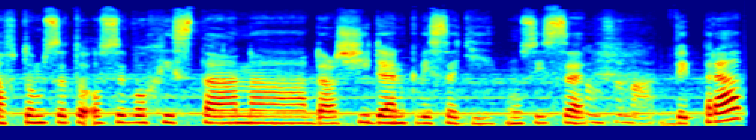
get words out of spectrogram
a v tom se to osivo chystá na další den k vysetí. Musí se vyprat,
